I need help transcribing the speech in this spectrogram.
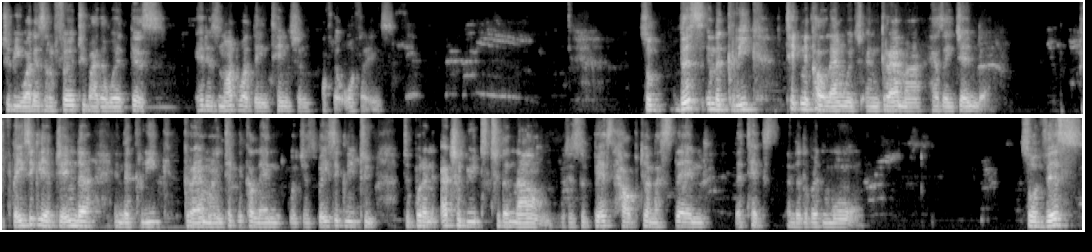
to be what is referred to by the word this, it is not what the intention of the author is. So, this in the Greek technical language and grammar has a gender basically a gender in the Greek grammar and technical language is basically to, to put an attribute to the noun, which is to best help to understand the text a little bit more. So this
